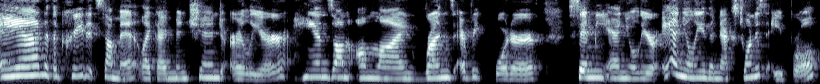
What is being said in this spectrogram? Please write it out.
And the Create It Summit, like I mentioned earlier, hands on online, runs every quarter, semi annually or annually. The next one is April,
